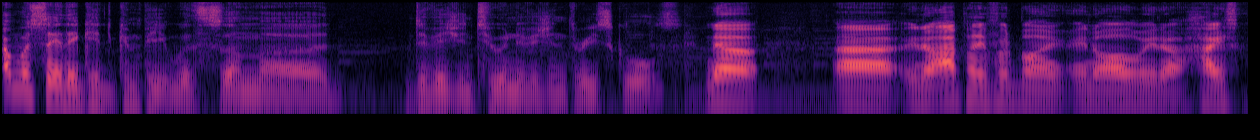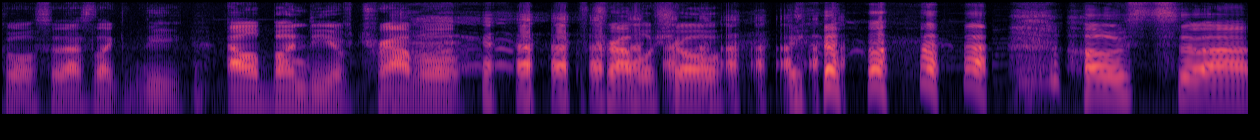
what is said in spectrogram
I would say they could compete with some uh, Division two and Division three schools. Now, Uh, you know, I played football in, in all the way to high school, so that's like the Al Bundy of travel, travel show hosts. Uh,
